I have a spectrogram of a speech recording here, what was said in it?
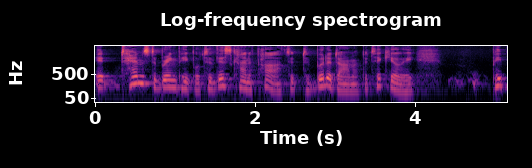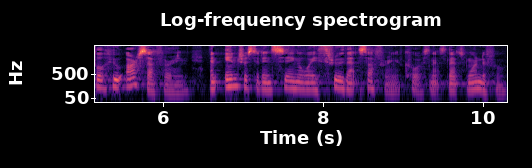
it, tends to bring people to this kind of path, to, to Buddha Dharma particularly, people who are suffering and interested in seeing a way through that suffering, of course, and that's, that's wonderful.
